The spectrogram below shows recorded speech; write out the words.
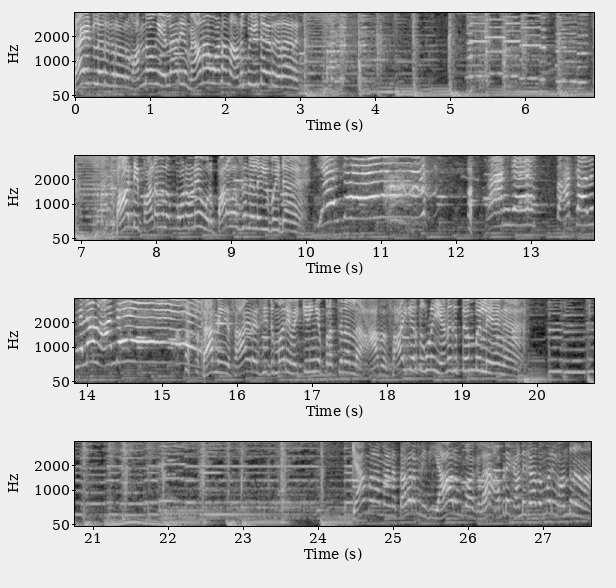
டயட்ல இருக்கிறவர் வந்தவங்க எல்லாரையும் வேணா வேணான்னு அனுப்பிக்கிட்டே இருக்கிறாரு. பாட்டி படகுல போனவனே ஒரு பரவச நிலைக்கு போயிட்டாங்க. சார் நீங்க சாயிற சீட்டு மாதிரி வைக்கிறீங்க பிரச்சனை இல்ல. அதை சாய்க்கிறது கூட எனக்கு தெம்பு இல்லையேங்க. கேமராமேனை தவிர மீதி யாரும் பார்க்கல. அப்படியே கண்டுக்காத மாதிரி வந்துருங்கண்ணா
